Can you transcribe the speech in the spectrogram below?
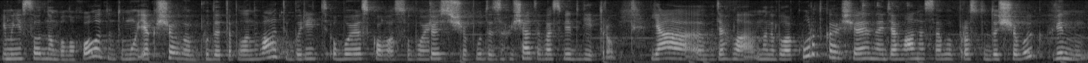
і мені все одно було холодно. Тому, якщо ви будете планувати, беріть обов'язково з собою щось, що буде захищати вас від вітру. Я вдягла, в мене була куртка, ще я надягла на себе просто дощовик. Він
